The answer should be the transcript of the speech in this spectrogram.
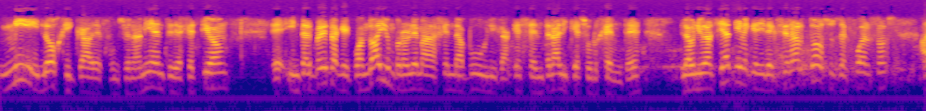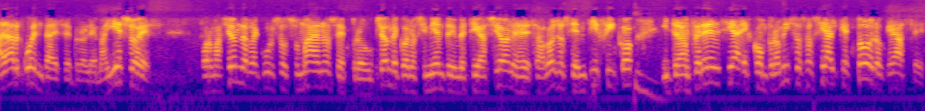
mi lógica de funcionamiento y de gestión eh, interpreta que cuando hay un problema de agenda pública que es central y que es urgente, la universidad tiene que direccionar todos sus esfuerzos a dar cuenta de ese problema. Y eso es formación de recursos humanos, es producción de conocimiento e investigación, es desarrollo científico y transferencia, es compromiso social, que es todo lo que hace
